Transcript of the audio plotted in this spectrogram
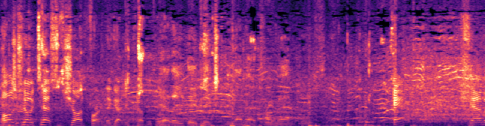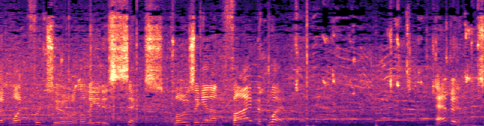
Oh, Joe Test and Sean Farton, they got you covered there. Yeah, they, they mixed me on that three-man booth. Shamet one for two, and the lead is six. Closing in on five to play. Evans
